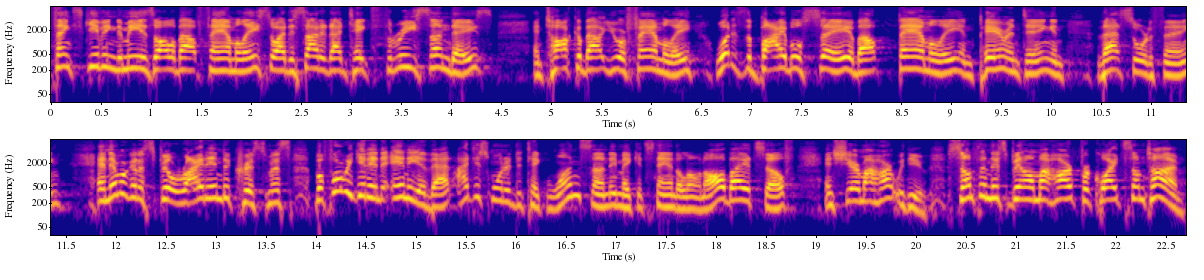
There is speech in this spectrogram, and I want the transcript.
Thanksgiving to me is all about family, so I decided I'd take three Sundays and talk about your family. What does the Bible say about family and parenting and that sort of thing? And then we're going to spill right into Christmas. Before we get into any of that, I just wanted to take one Sunday, make it stand alone all by itself, and share my heart with you. Something that's been on my heart for quite some time.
